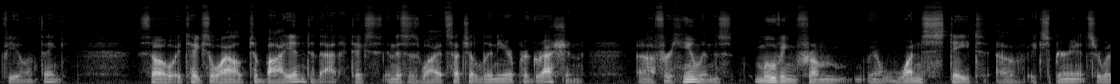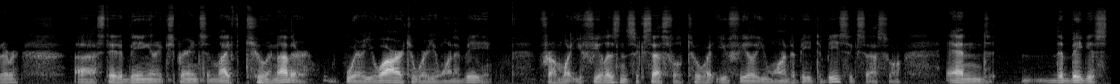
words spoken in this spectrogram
feel, and think. So it takes a while to buy into that. It takes, and this is why it's such a linear progression uh, for humans, moving from you know one state of experience or whatever uh, state of being and experience in life to another, where you are to where you want to be. From what you feel isn't successful to what you feel you want to be to be successful. And the biggest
